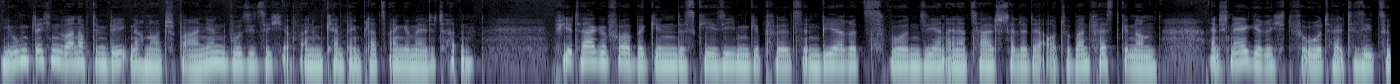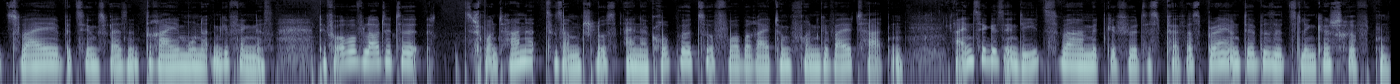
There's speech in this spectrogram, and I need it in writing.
Die Jugendlichen waren auf dem Weg nach Nordspanien, wo sie sich auf einem Campingplatz angemeldet hatten. Vier Tage vor Beginn des G7-Gipfels in Biarritz wurden sie an einer Zahlstelle der Autobahn festgenommen. Ein Schnellgericht verurteilte sie zu zwei bzw. drei Monaten Gefängnis. Der Vorwurf lautete spontaner Zusammenschluss einer Gruppe zur Vorbereitung von Gewalttaten. Einziges Indiz war mitgeführtes Pfefferspray und der Besitz linker Schriften.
